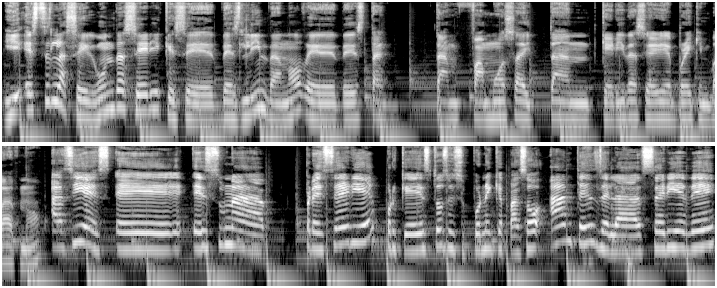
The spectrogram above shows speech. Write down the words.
Y esta es la segunda serie que se deslinda, ¿no? De, de esta tan famosa y tan querida serie Breaking Bad, ¿no? Así es, eh, es una preserie porque esto se supone que pasó antes de la serie de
